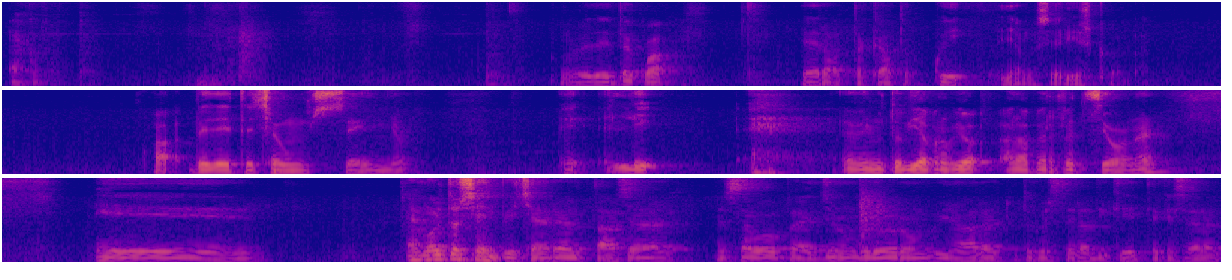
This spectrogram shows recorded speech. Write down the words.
Ecco fatto. Come vedete qua era attaccato qui, vediamo se riesco a qua vedete c'è un segno. E lì è venuto via proprio alla perfezione. E è molto semplice in realtà. Cioè, pensavo peggio non volevo rovinare tutte queste radichette che, sarà,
